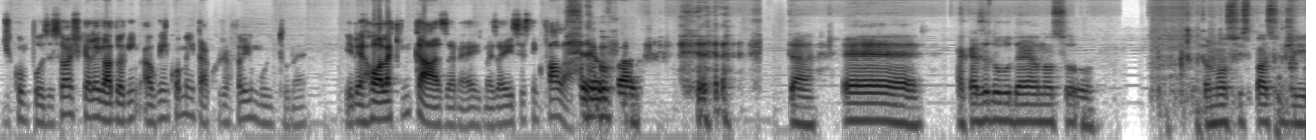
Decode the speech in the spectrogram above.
de composição, acho que é legal alguém, alguém comentar, que eu já falei muito, né? Ele rola aqui em casa, né? Mas aí vocês têm que falar. Eu falo. tá. É, a casa do Rudá é o nosso é o nosso espaço de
